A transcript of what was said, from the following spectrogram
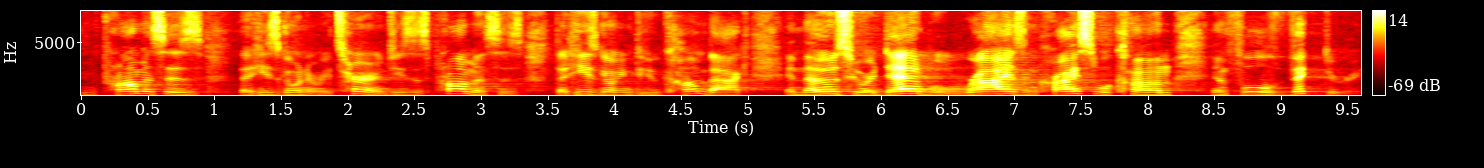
He promises that he's going to return. Jesus promises that he's going to come back, and those who are dead will rise, and Christ will come in full victory.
